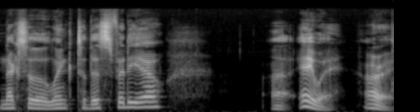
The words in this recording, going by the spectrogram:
next to the link to this video. Uh anyway all right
